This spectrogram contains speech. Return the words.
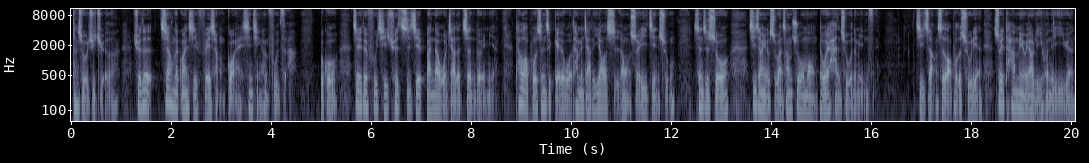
但是我拒绝了，觉得这样的关系非常怪，心情很复杂。不过，这一对夫妻却直接搬到我家的正对面。他老婆甚至给了我他们家的钥匙，让我随意进出。甚至说，机长有时晚上做梦都会喊出我的名字。机长是老婆的初恋，所以他没有要离婚的意愿。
